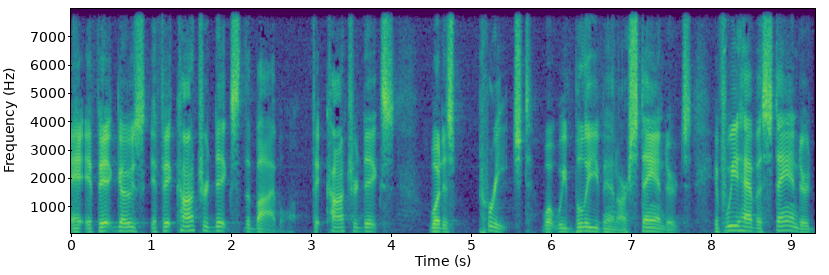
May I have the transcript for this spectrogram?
if it goes if it contradicts the Bible, it contradicts what is preached, what we believe in, our standards. If we have a standard,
